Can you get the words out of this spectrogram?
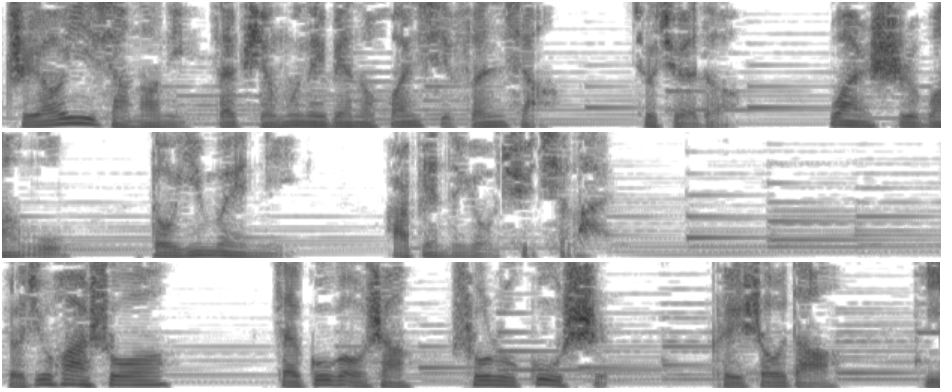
只要一想到你在屏幕那边的欢喜分享，就觉得万事万物都因为你而变得有趣起来。有句话说，在 Google 上输入故事，可以收到一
